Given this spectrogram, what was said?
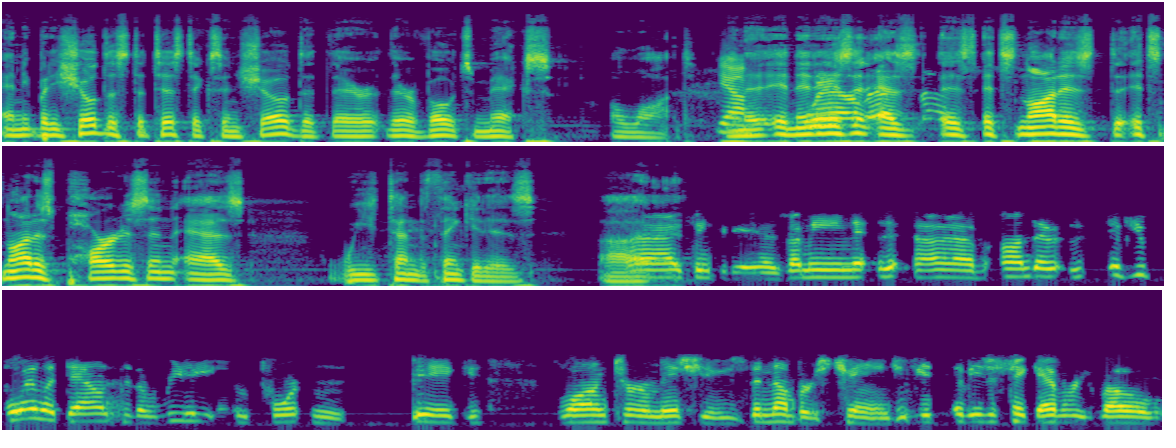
And he, but he showed the statistics and showed that their their votes mix a lot. Yeah. and it, and it Well, not as, as it's not as it's not as partisan as we tend to think it is. Uh, I think it is. I mean, uh, on the if you boil it down to the really important, big, long-term issues, the numbers change. If you if you just take every row,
